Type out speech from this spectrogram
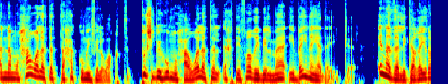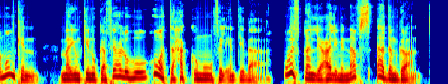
أن محاولة التحكم في الوقت تشبه محاولة الاحتفاظ بالماء بين يديك. إن ذلك غير ممكن. ما يمكنك فعله هو التحكم في الانتباه. وفقا لعالم النفس آدم جرانت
